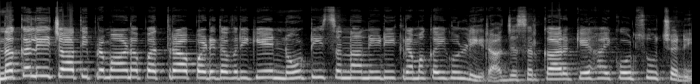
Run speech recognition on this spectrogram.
ನಕಲಿ ಜಾತಿ ಪ್ರಮಾಣ ಪತ್ರ ಪಡೆದವರಿಗೆ ನೋಟಿಸ್ ಅನ್ನ ನೀಡಿ ಕ್ರಮ ಕೈಗೊಳ್ಳಿ ರಾಜ್ಯ ಸರ್ಕಾರಕ್ಕೆ ಹೈಕೋರ್ಟ್ ಸೂಚನೆ.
